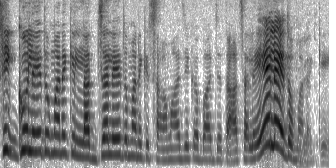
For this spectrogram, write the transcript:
సిగ్గు లేదు మనకి లజ్జ లేదు మనకి సామాజిక బాధ్యత అసలే లేదు మనకి.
